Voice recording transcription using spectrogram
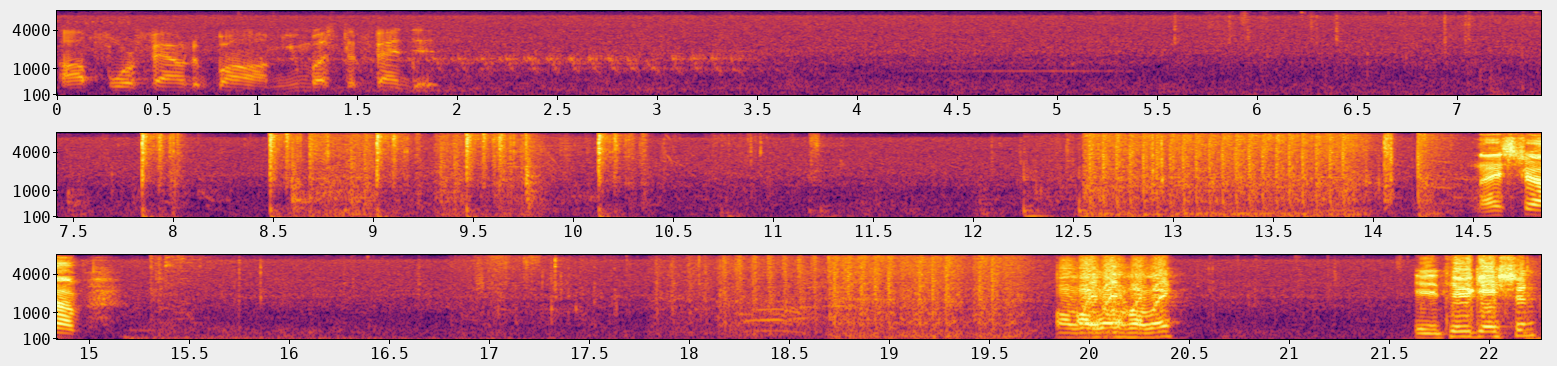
Op 4 found a bomb. You must defend it. Nice job. Hallway, hallway. Interrogation.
